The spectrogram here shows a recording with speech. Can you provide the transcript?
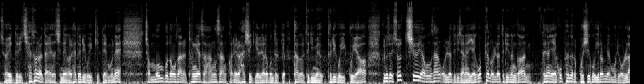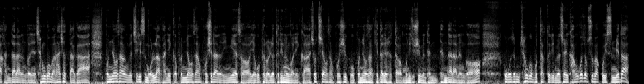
저희들 이 최선을 다해서 진행을 해드리고 있기 때문에 전문 부동산을 통해서 항상 거래를 하시길 여러분들께 부탁을 드리며, 드리고 있고요. 그리고 저희 쇼츠 영상 올려드리잖아요. 예고편 올려드리는 건 그냥 예고편으로 보시고 이런 매물이 올라간다라는 거 그냥 참고만 하셨다가 본 영상 며칠 있으면 올라가니까 본 영상 보시라는 의미에서 예고편 올려드리는 거니까 쇼츠 영상 보시고 본 영상 기다리셨다가 문의 주시면 된, 된다라는 거 그거 좀 참고 부탁드리면 저희 광고 접수 받고 있습니다.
